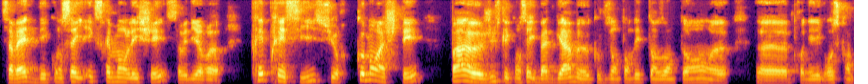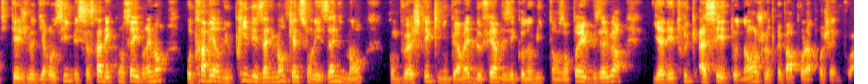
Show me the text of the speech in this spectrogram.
ça va être des conseils extrêmement léchés. Ça veut dire euh, très précis sur comment acheter pas euh, juste les conseils bas de gamme euh, que vous entendez de temps en temps, euh, prenez les grosses quantités, je le dirai aussi, mais ce sera des conseils vraiment au travers du prix des aliments, quels sont les aliments qu'on peut acheter qui nous permettent de faire des économies de temps en temps. Et vous allez voir, il y a des trucs assez étonnants, je le prépare pour la prochaine fois.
